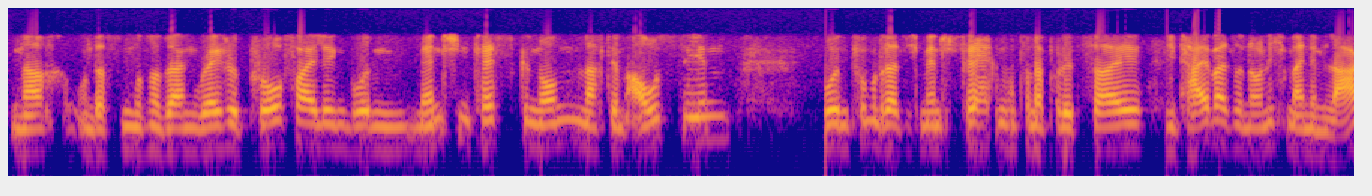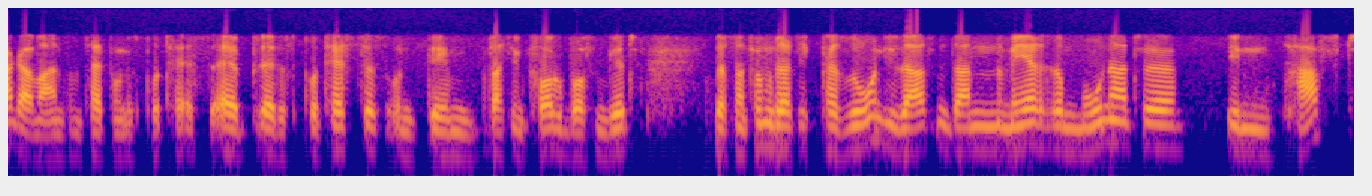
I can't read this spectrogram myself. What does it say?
nach und das muss man sagen Racial Profiling wurden Menschen festgenommen nach dem Aussehen. Wurden 35 Menschen festgenommen von der Polizei, die teilweise noch nicht mal in dem Lager waren zum Zeitpunkt des, Protest, äh, des Protestes und dem, was ihnen vorgeworfen wird. Das waren 35 Personen, die saßen dann mehrere Monate in Haft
